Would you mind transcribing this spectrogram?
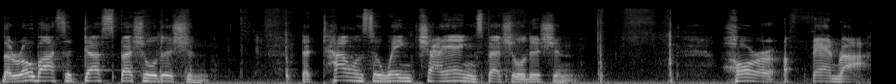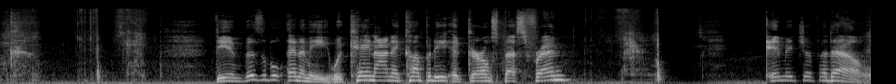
The Robots of Death Special Edition. The Talons of Weng-Chiang Special Edition. Horror of Fang Rock. The Invisible Enemy with K9 and Company, A Girl's Best Friend. Image of Adele.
